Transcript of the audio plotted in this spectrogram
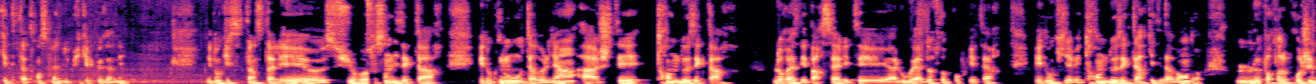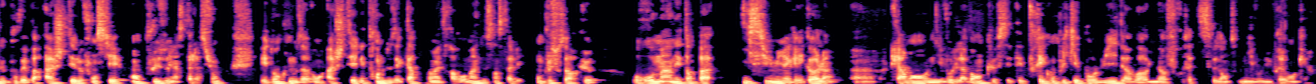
qui était à transmettre depuis quelques années. Et donc il s'est installé euh, sur 70 hectares. Et donc nous, Terre de Liens, a acheté 32 hectares. Le reste des parcelles était alloué à d'autres propriétaires. Et donc il y avait 32 hectares qui étaient à vendre. Le porteur de projet ne pouvait pas acheter le foncier en plus de l'installation. Et donc nous avons acheté les 32 hectares pour permettre à Romain de s'installer. En plus, il faut savoir que Romain n'étant pas issu du milieu agricole, euh, clairement au niveau de la banque, c'était très compliqué pour lui d'avoir une offre satisfaisante au niveau du prêt bancaire.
